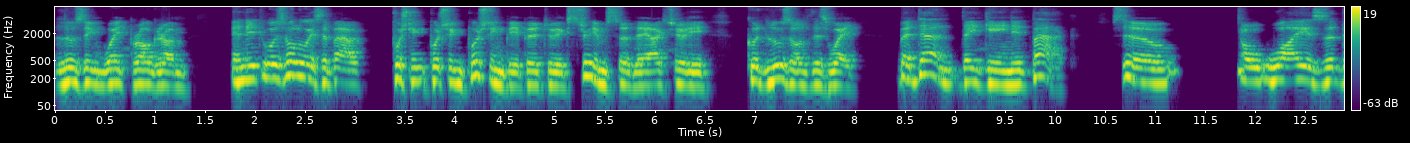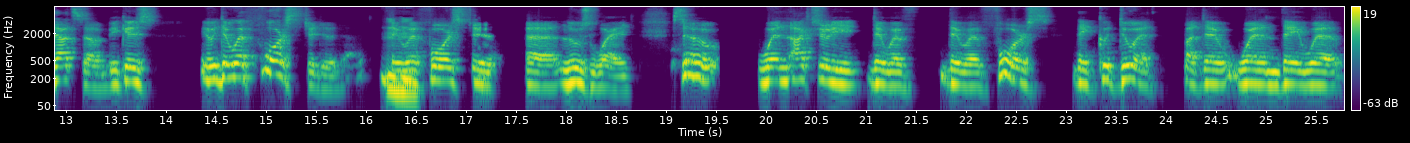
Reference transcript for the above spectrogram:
losing weight program. And it was always about pushing, pushing, pushing people to extremes so they actually could lose all this weight. But then they gain it back. So oh, why is that so? Because they were forced to do that. Mm-hmm. They were forced to uh, lose weight. So when actually they were they were forced, they could do it. But they, when they were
